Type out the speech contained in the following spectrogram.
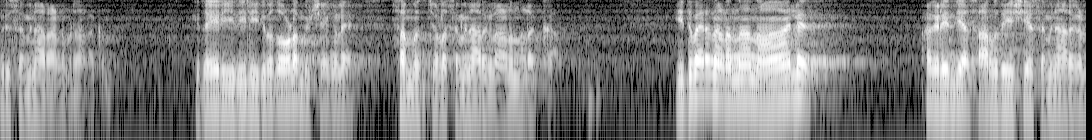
ഒരു സെമിനാറാണ് ഇവിടെ നടക്കുന്നത്. ഇതേ രീതിയിൽ ഇരുപതോളം വിഷയങ്ങളെ സംബന്ധിച്ചുള്ള സെമിനാറുകളാണ് നടക്കുക. ഇതുവരെ നടന്ന നാല് അഖിലേന്ത്യാ സാർവദേശീയ സെമിനാറുകൾ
